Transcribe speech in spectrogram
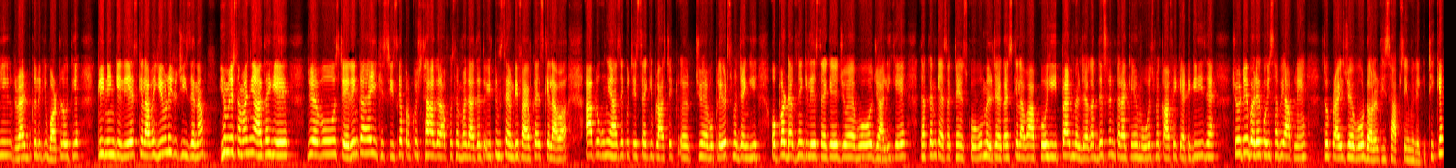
इनकी रेड कलर की बॉटल होती है क्लीनिंग के लिए। इसके अलावा ये वाली जो चीज़ है ना ये मुझे समझ नहीं आता ये जो है वो स्टेयरिंग का है, ये किस चीज़ का पर कुछ था, अगर आपको समझ आता है तो ये टू सेवेंटी फाइव का इसके अलावा आप लोगों को यहाँ से कुछ इस तरह की प्लास्टिक जो है वो प्लेट्स मिल जाएँगी, ऊपर ढकने के लिए इस तरह के जो है वो जाली के ढक्कन कह सकते हैं इसको, वो मिल जाएगा। इसके अलावा आपको हीट पैड मिल जाएगा डिफरेंट तरह के वो, उसमें काफ़ी कैटेगरीज हैं, छोटे, बड़े, कोई सा भी आप लें तो प्राइस जो है वो डॉलर के हिसाब से ही मिलेगी, ठीक है?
